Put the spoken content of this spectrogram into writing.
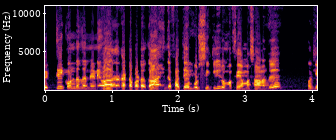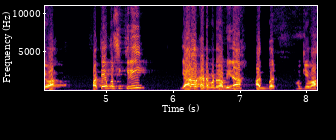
வெற்றி கொண்டதன் நினைவாக கட்டப்பட்டதுதான் இந்த ஃபத்தேபூர் சிக்ரி ரொம்ப ஃபேமஸ் ஆனது ஓகேவா ஃபத்தேபூர் சிக்ரி யாரால் கட்டப்பட்டது அப்படின்னா அக்பர் ஓகேவா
